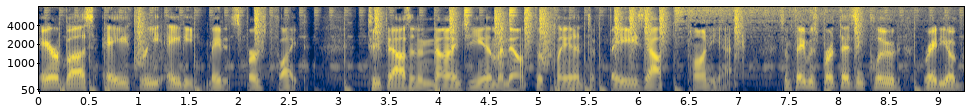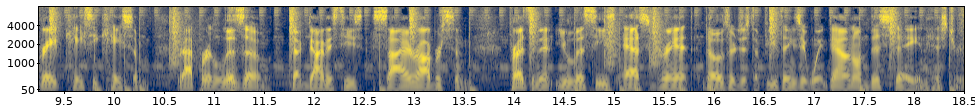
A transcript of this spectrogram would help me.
Airbus A380 made its first flight. 2009, GM announced their plan to phase out the Pontiac. Some famous birthdays include radio great Casey Kasem, rapper Lizzo, Duck Dynasty's Si Robertson, President Ulysses S. Grant. Those are just a few things that went down on this day in history.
